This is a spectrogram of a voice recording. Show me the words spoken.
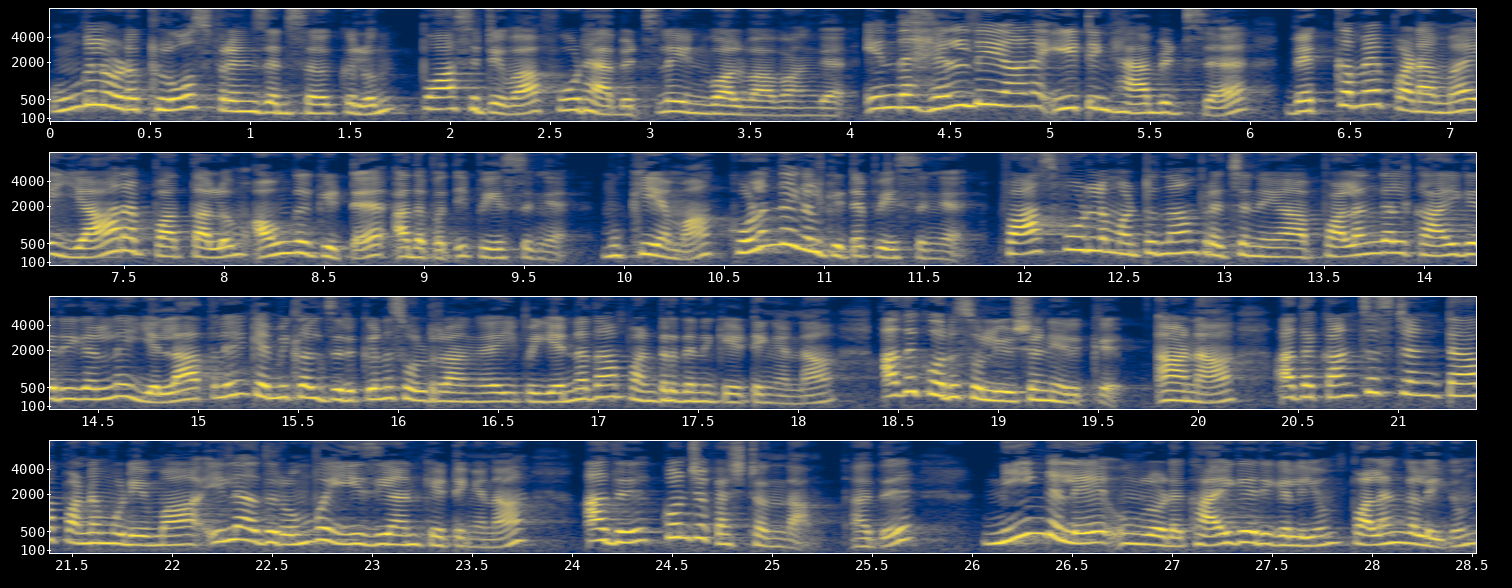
உங்களோட க்ளோஸ் ஃப்ரெண்ட்ஸ் அண்ட் சர்க்கிளும் பாசிட்டிவா ஃபுட் ஹேபிட்ஸ்ல இன்வால்வ் ஆவாங்க. இந்த ஹெல்தியான ஈட்டிங் ஹேபிட்ஸை வெக்கமே படாம யாரை பார்த்தாலும் அவங்க கிட்ட அதை பத்தி பேசுங்க. முக்கியமா குழந்தைகள் கிட்ட பேசுங்க. ஃபாஸ்ட் ஃபுட்ல மட்டும்தான் பிரச்சனையா? பழங்கள் காய்கறிகள்னு எல்லாத்துலயும் கெமிக்கல்ஸ் இருக்குன்னு சொல்றாங்க. இப்ப என்னதான் பண்றதுன்னு கேட்டீங்கன்னா அதுக்கு ஒரு சொல்யூஷன் இருக்கு. ஆனா அதை கன்சிஸ்டன்டா பண்ண முடியுமா? இல்ல அது ரொம்ப ஈஸியான்னு கேட்டீங்கன்னா அது கொஞ்சம் கஷ்டம்தான். அது நீங்களே உங்களோட காய்கறிகளையும் பழங்களையும்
